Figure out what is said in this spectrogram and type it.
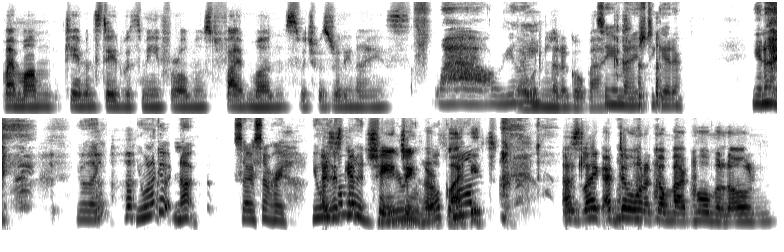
My mom came and stayed with me for almost five months, which was really nice. wow, really? I wouldn't let her go back. So you managed to get her. You know, you're like, you want to go? No, so sorry. You want to just come on a changing her flight. I was like, I don't want to come back home alone.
